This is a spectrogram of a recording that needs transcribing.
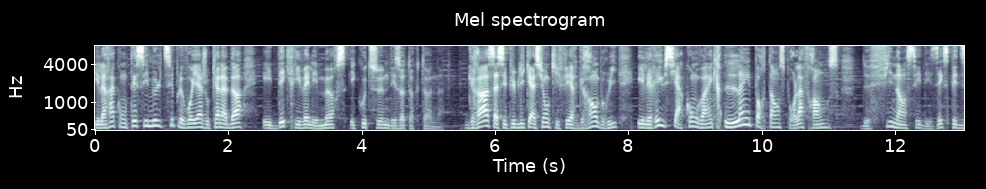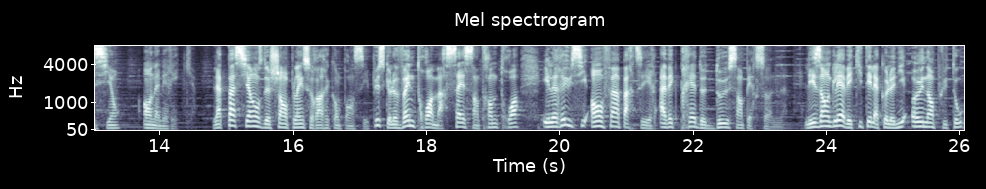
il racontait ses multiples voyages au Canada et décrivait les mœurs et coutumes des Autochtones. Grâce à ces publications qui firent grand bruit, il réussit à convaincre l'importance pour la France de financer des expéditions en Amérique. La patience de Champlain sera récompensée, puisque le 23 mars 1633, il réussit enfin à partir avec près de 200 personnes. Les Anglais avaient quitté la colonie un an plus tôt,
